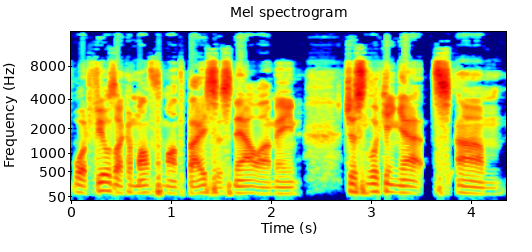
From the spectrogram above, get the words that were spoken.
what feels like a month to month basis now. I mean, just looking at um,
